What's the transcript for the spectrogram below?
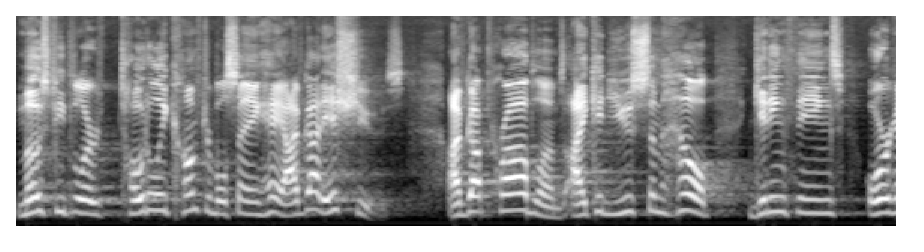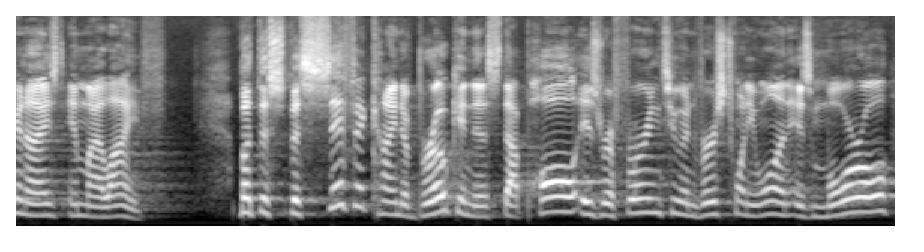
Most people are totally comfortable saying, Hey, I've got issues, I've got problems, I could use some help getting things organized in my life. But the specific kind of brokenness that Paul is referring to in verse 21 is moral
